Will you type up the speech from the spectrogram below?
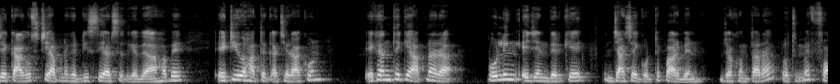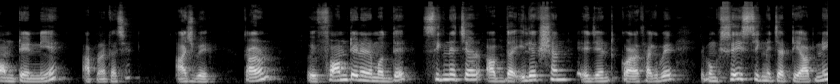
যে কাগজটি আপনাকে ডিসিআরসি থেকে দেওয়া হবে, এটিও হাতের কাছে রাখুন। এখান থেকে আপনারা পোলিং এজেন্টদেরকে যাচাই করতে পারবেন, যখন তারা প্রথমে ফর্ম টেন নিয়ে আপনার কাছে আসবে। কারণ ওই ফর্ম টেনের মধ্যে signature of the election agent করা থাকবে এবং সেই সিগনেচারটি আপনি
